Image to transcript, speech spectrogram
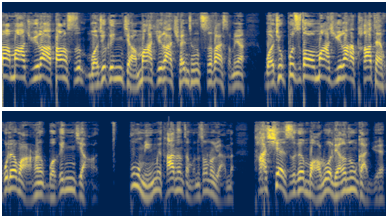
那骂巨辣，当时我就跟你讲，骂巨辣全程吃饭什么样，我就不知道骂巨辣他在互联网上，我跟你讲不明白他能怎么能挣到元子？他现实跟网络两种感觉，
